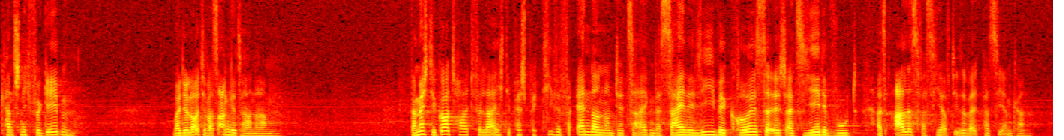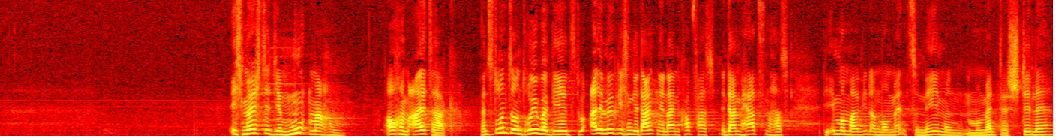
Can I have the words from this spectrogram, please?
kannst nicht vergeben, weil dir Leute was angetan haben. Da möchte Gott heute vielleicht die Perspektive verändern und dir zeigen, dass seine Liebe größer ist als jede Wut, als alles, was hier auf dieser Welt passieren kann. Ich möchte dir Mut machen, auch im Alltag, wenn es drunter und drüber geht, du alle möglichen Gedanken in deinem Kopf hast, in deinem Herzen hast, dir immer mal wieder einen Moment zu nehmen, einen Moment der Stille,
